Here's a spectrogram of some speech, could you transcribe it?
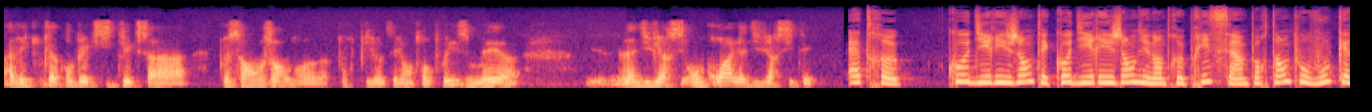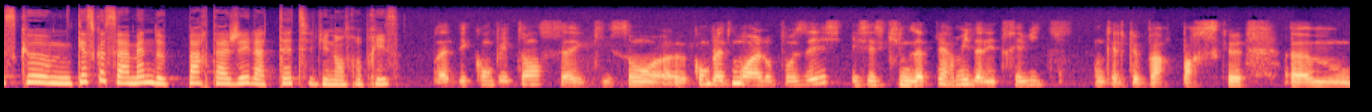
avec toute la complexité que ça, que ça engendre pour piloter l'entreprise, mais la on croit à la diversité. Être co-dirigeante et co-dirigeant d'une entreprise, c'est important pour vous. Qu'est-ce que, qu'est-ce que ça amène de partager la tête d'une entreprise? On a des compétences qui sont euh, complètement à l'opposé et c'est ce qui nous a permis d'aller très vite quelque part parce que euh,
